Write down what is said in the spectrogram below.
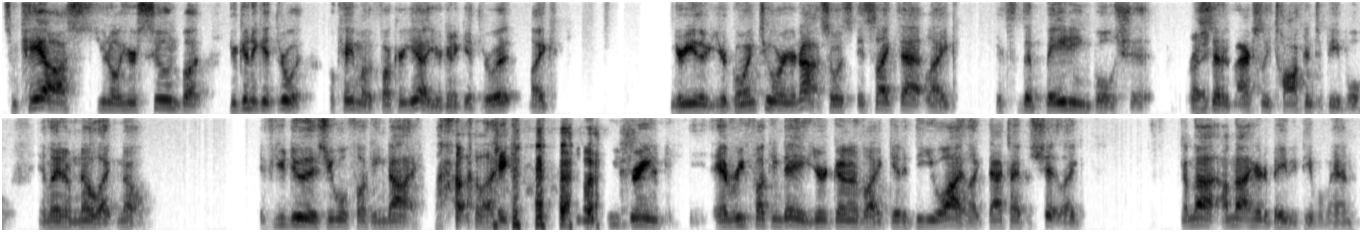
some chaos, you know, here soon, but you're gonna get through it. Okay, motherfucker. Yeah, you're gonna get through it. Like you're either you're going to or you're not. So it's it's like that, like it's the baiting bullshit. Right. Instead of actually talking to people and letting them know, like, no, if you do this, you will fucking die. like you, know, if you drink every fucking day, you're gonna like get a DUI, like that type of shit. Like, I'm not I'm not here to baby people, man.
